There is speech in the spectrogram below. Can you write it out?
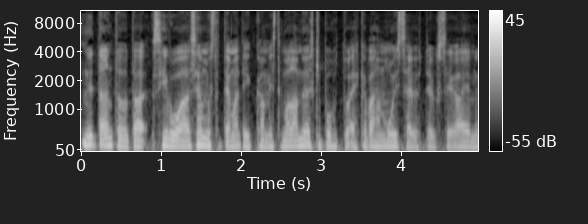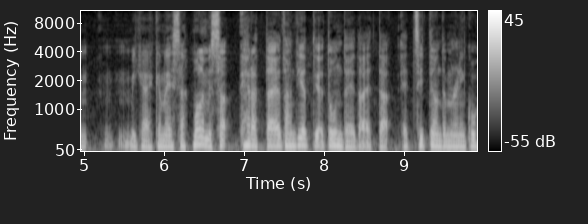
nyt tuota sivua semmoista tematiikkaa, mistä me ollaan myöskin puhuttu ehkä vähän muissa yhteyksissä aiemmin, mikä ehkä meissä molemmissa herättää jotain tiettyjä tunteita, että, että sitten on tämmöinen niin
